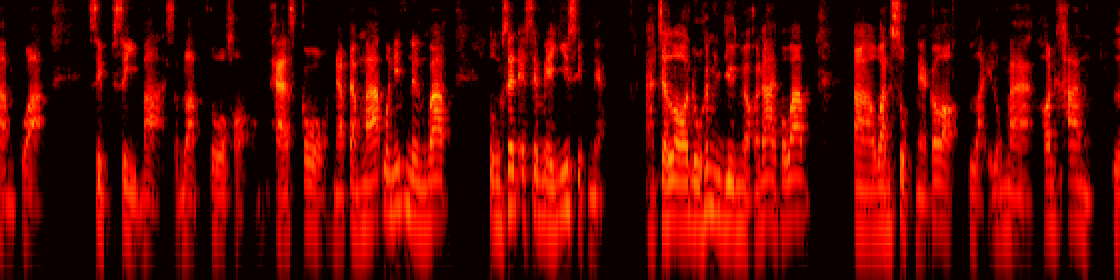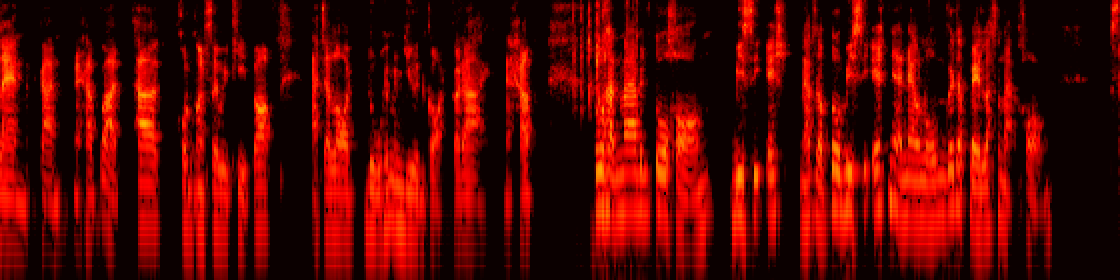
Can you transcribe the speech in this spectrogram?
ต่ำกว่า 14 บาทสำหรับตัวของ Tasco นะครับแต่มาร์กไว้นิดนึงว่าตรงเส้น SMA 20 เนี่ยอาจจะรอดูให้มันยืนก่อนก็ได้ เพราะว่าวันศุกร์เนี่ยก็ไหลลงมาค่อนข้างแรงเหมือนกันนะครับก็ถ้าคนคอนเซอร์วทีฟก็ อาจจะรอดูให้มันยืนก่อนก็ได้นะครับ ตัวถัดมาเป็นตัวของ BCH นะครับสำหรับตัว BCH เนี่ยแนวโน้มก็จะเป็นลักษณะของไซ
